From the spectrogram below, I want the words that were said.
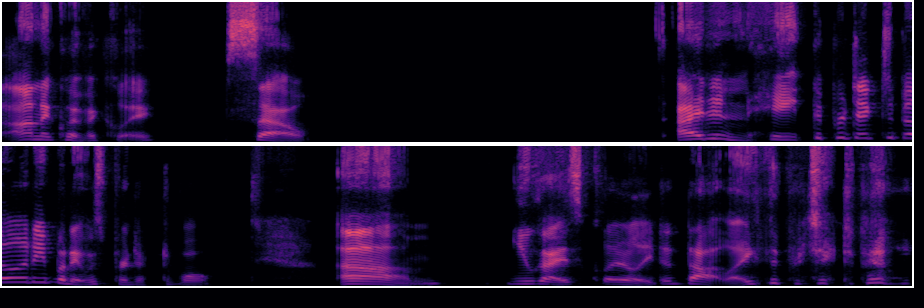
unequivocally. So I didn't hate the predictability, but it was predictable. Um, you guys clearly did not like the predictability.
